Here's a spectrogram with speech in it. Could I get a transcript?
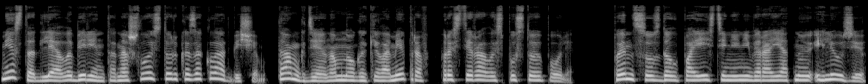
Место для лабиринта нашлось только за кладбищем, там, где на много километров простиралось пустое поле. Пен создал поистине невероятную иллюзию.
